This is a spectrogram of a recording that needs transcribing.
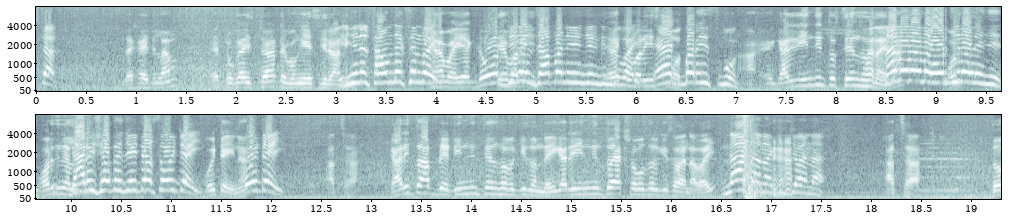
স্টার্ট দেখাই দিলাম। টোকা স্টার্ট এবং এসি রানিং ইঞ্জিনের সাউন্ড দেখছেন ভাই? হ্যাঁ ভাই, অরিজিনাল জাপানি ইঞ্জিন কিন্তু ভাই। একবার স্মুথ গাড়ির ইঞ্জিন তো চেঞ্জ হয় না না? না না অরিজিনাল ইঞ্জিন অরিজিনাল গাড়ির সাথে যেটা আছে ওইটাই। ওইটাই না? ওইটাই। আচ্ছা গাড়ি তো আপডেট ইঞ্জিন চেঞ্জ হবে কি জন্য? এই গাড়ির ইঞ্জিন তো একশো বছর কিছু হয় না ভাই। না না না কিছু হয় না। আচ্ছা তো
